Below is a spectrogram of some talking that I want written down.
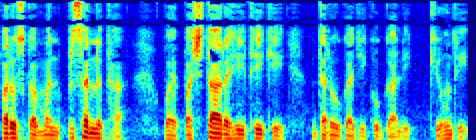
पर उसका मन प्रसन्न था। वह पछता रही थी कि दरोगा जी को गाली क्यों दी।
